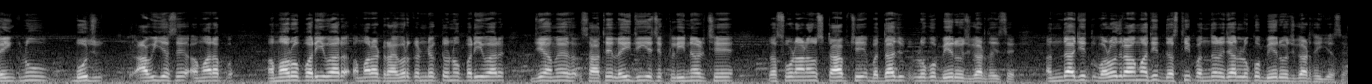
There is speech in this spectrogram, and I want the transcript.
બેંકનું બોજ આવી જશે. અમારા અમારો પરિવાર અમારા ડ્રાઈવર કંડક્ટરનો પરિવાર જે અમે સાથે લઈ જઈએ છીએ. ક્લીનર છે રસોડાનો સ્ટાફ છે એ બધા જ લોકો બેરોજગાર થઈ છે અંદાજિત વડોદરામાંથી દસથી પંદર હજાર લોકો બેરોજગાર થઈ જશે.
